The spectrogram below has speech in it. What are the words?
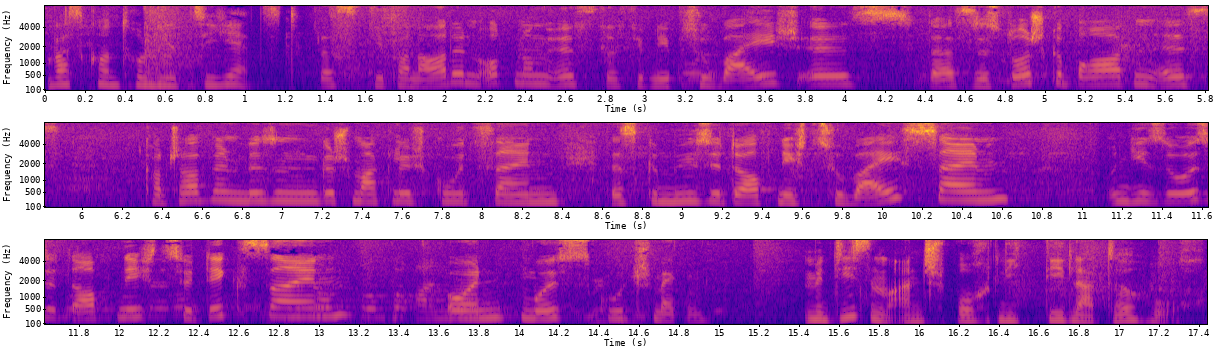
Was kontrolliert sie jetzt? Dass die Panade in Ordnung ist, dass die nicht zu weich ist, dass es durchgebraten ist. Kartoffeln müssen geschmacklich gut sein. Das Gemüse darf nicht zu weich sein. Und die Soße darf nicht zu dick sein und muss gut schmecken. Mit diesem Anspruch liegt die Latte hoch.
